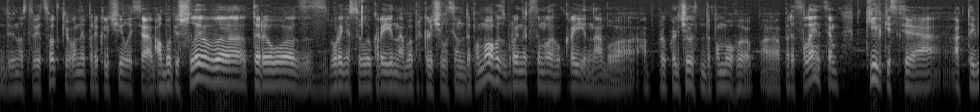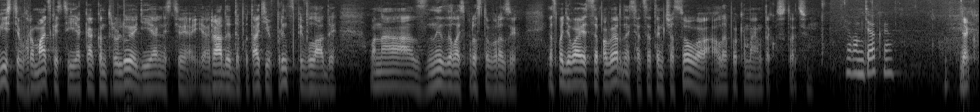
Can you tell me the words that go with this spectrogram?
90%, вони переключилися або пішли в е, ТРО Збройні Сили України, або переключилися на допомогу Збройних силах України, або переключилися на допомогу е, переселенцям. Кількість активістів громадськості, яка контролює діяльність ради депутатів, в принципі, влади, вона знизилась просто в рази. Я сподіваюся, це повернеться. Це тимчасово, але поки маємо таку ситуацію. Я вам дякую. Дякую.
